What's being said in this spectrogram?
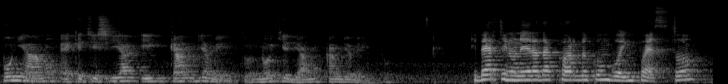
poniamo è che ci sia il cambiamento, noi chiediamo cambiamento. Liberti non era d'accordo con voi in questo?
